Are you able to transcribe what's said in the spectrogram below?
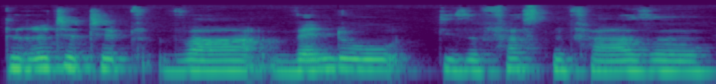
dritte Tipp war, wenn du diese Fastenphase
